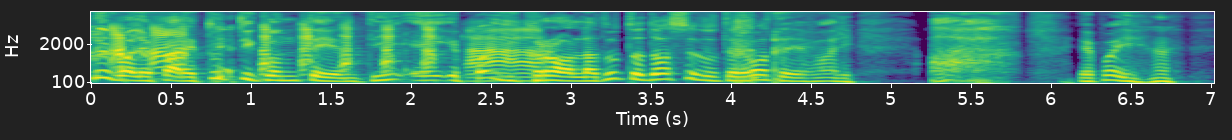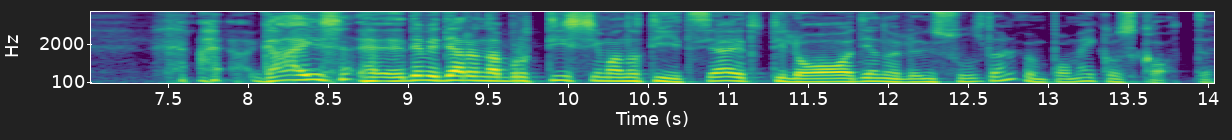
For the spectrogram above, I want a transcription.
lui vuole fare tutti contenti e, e poi ah. gli crolla tutto addosso tutte le volte e ah, e poi guys eh, deve dare una bruttissima notizia e tutti lo odiano e lo insultano. Lui è un po' Michael Scott.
